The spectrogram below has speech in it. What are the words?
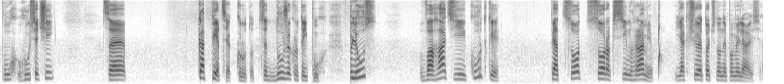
пух гусячий. Це капець як круто. Це дуже крутий пух. Плюс вага цієї куртки 547 грамів, якщо я точно не помиляюся.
